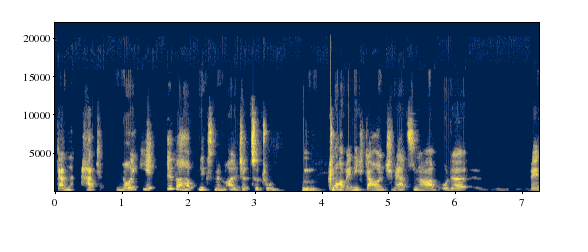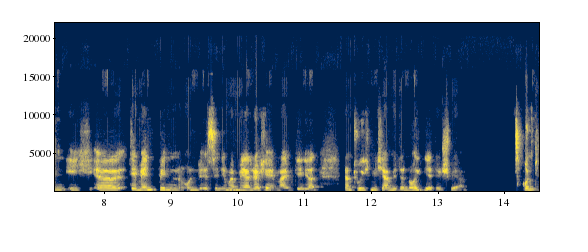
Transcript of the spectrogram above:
dann hat Neugier überhaupt nichts mit dem Alter zu tun. Mhm. Klar, wenn ich dauernd Schmerzen habe oder wenn ich äh, dement bin und es sind immer mehr Löcher in meinem Gehirn, dann tue ich mich ja mit der Neugierde schwer. Und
